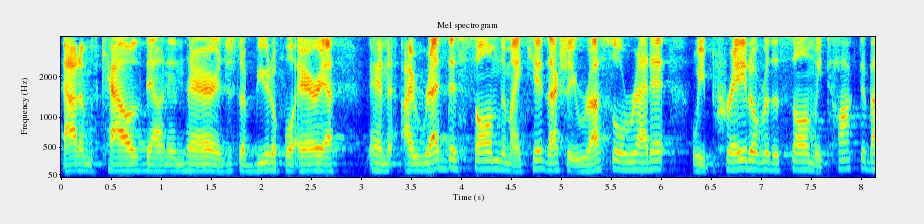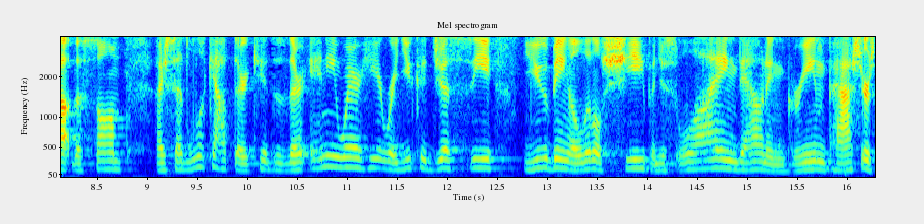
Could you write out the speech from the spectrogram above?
Adam's cows down in there and just a beautiful area. And I read this psalm to my kids. Actually, Russell read it. We prayed over the psalm. We talked about the psalm. I said, Look out there, kids. Is there anywhere here where you could just see you being a little sheep and just lying down in green pastures?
